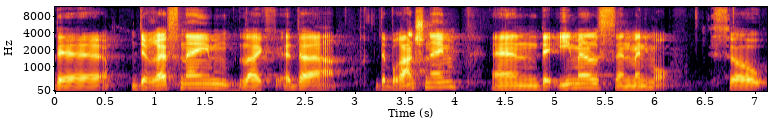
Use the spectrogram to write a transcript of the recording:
the, the ref name, like the the branch name, and the emails, and many more. So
